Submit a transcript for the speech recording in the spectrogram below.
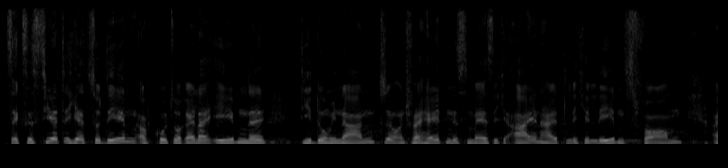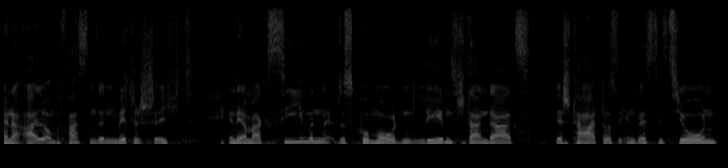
Es existierte hier zudem auf kultureller Ebene die dominante und verhältnismäßig einheitliche Lebensform einer allumfassenden Mittelschicht, in der Maximen des kommoden Lebensstandards, der Statusinvestition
